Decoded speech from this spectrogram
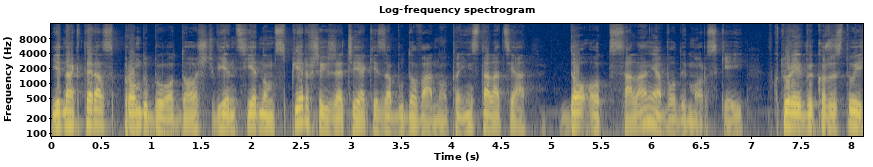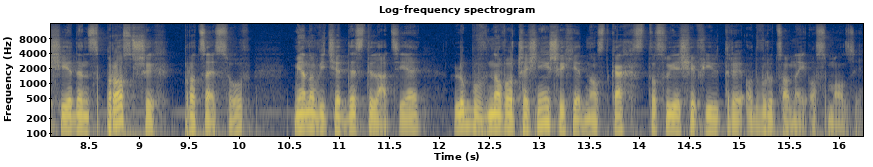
Jednak teraz prądu było dość, więc jedną z pierwszych rzeczy, jakie zabudowano, to instalacja do odsalania wody morskiej, w której wykorzystuje się jeden z prostszych procesów, mianowicie destylację, lub w nowocześniejszych jednostkach stosuje się filtry odwróconej osmozy.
